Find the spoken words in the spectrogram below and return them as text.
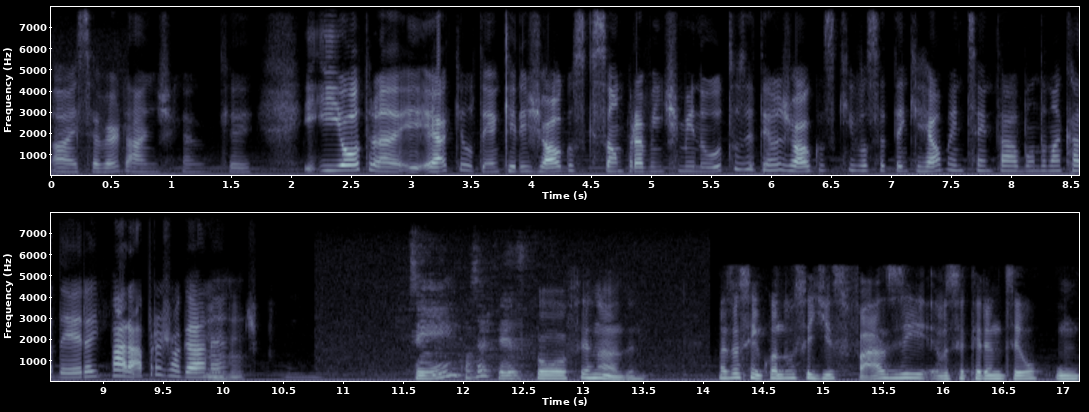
Ah, isso é verdade. Okay. E, e, outra, é aquilo, tem aqueles jogos que são para 20 minutos e tem os jogos que você tem que realmente sentar a bunda na cadeira e parar para jogar, né? Uhum. Tipo... Sim, com certeza. Ô, Fernando, mas assim, quando você diz fase, você querendo dizer um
